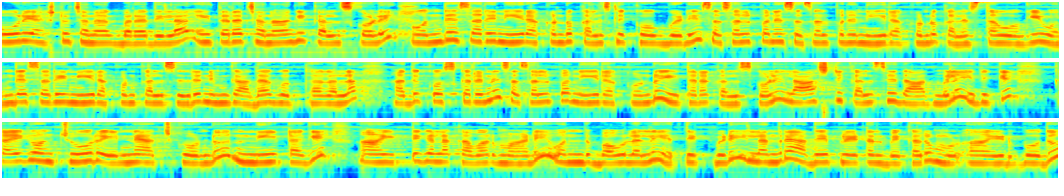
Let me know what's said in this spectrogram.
ಪೂರಿ ಅಷ್ಟು ಚೆನ್ನಾಗಿ ಬರೋದಿಲ್ಲ. ಈ ಥರ ಚೆನ್ನಾಗಿ ಕಲಿಸ್ಕೊಳ್ಳಿ. ಒಂದೇ ಸಾರಿ ನೀರು ಹಾಕ್ಕೊಂಡು ಕಲಿಸ್ಲಿಕ್ಕೆ ಹೋಗಬೇಡಿ. ಸ್ವಲ್ಪನೇ ಸ್ವಲ್ಪನೇ ನೀರು ಹಾಕ್ಕೊಂಡು ಕಲಿಸ್ತಾ ಹೋಗಿ. ಒಂದೇ ಸರಿ ನೀರು ಹಾಕ್ಕೊಂಡು ಕಲಿಸಿದ್ರೆ ನಿಮ್ಗೆ ಅದ ಗೊತ್ತಾಗಲ್ಲ. ಅದಕ್ಕೋಸ್ಕರನೇ ಸ್ವಲ್ಪ ನೀರು ಹಾಕ್ಕೊಂಡು ಈ ಥರ ಕಲಿಸ್ಕೊಳ್ಳಿ. ಲಾಸ್ಟಿಗೆ ಕಲಿಸಿದಾದ್ಮೇಲೆ ಇದಕ್ಕೆ ಕೈಗೆ ಒಂಚೂರು ಎಣ್ಣೆ ಹಚ್ಕೊಂಡು ನೀಟಾಗಿ ಹಿಟ್ಟಿಗೆಲ್ಲ ಕವರ್ ಮಾಡಿ ಒಂದು ಬೌಲಲ್ಲಿ ಎತ್ತಿಟ್ಬಿಡಿ. ಇಲ್ಲಾಂದರೆ ಅದೇ ಪ್ಲೇಟಲ್ಲಿ ಬೇಕಾದ್ರೂ ಮು ಇಡ್ಬೋದು.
